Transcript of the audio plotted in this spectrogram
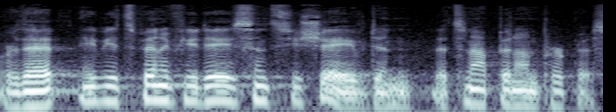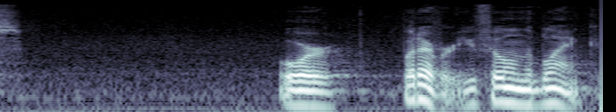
Or that maybe it's been a few days since you shaved and that's not been on purpose. Or whatever, you fill in the blank.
